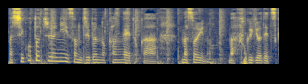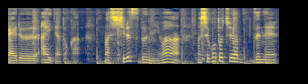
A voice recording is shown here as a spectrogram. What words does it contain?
まあ、仕事中にその自分の考えとか、まあ、そういうの、まあ、副業で使えるアイデアとか、まあ、記す分には、まあ、仕事中は全然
